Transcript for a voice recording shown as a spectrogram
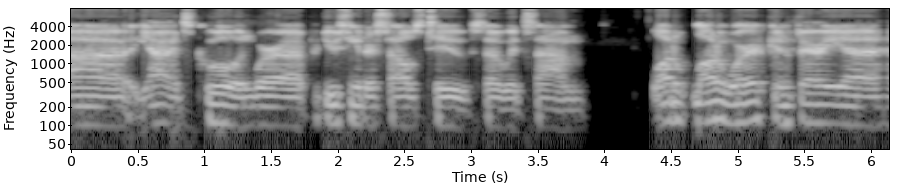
uh yeah, it's cool and we're uh, producing it ourselves too. So it's um a lot of lot of work and very uh,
